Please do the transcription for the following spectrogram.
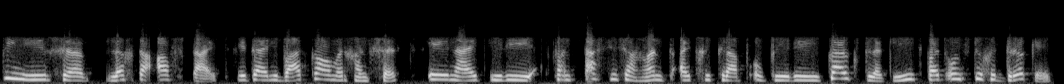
10 uur se ligte aftyd het hy in die badkamer gaan sit en hy het hierdie fantastiese hand uitgekrap op hierdie kookblikkie wat ons toe gedruk het.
